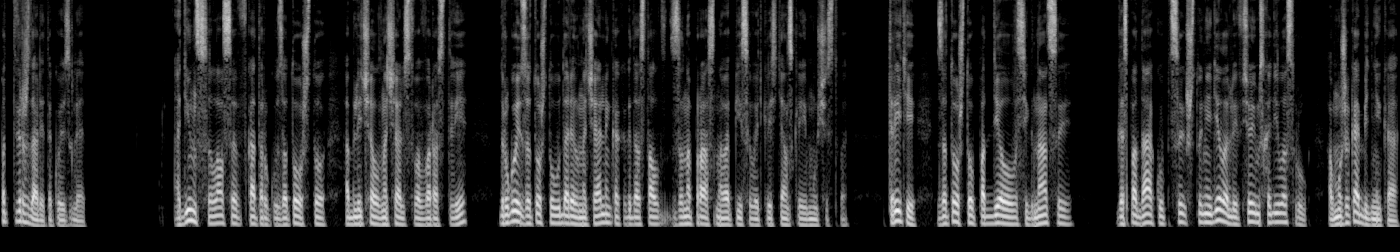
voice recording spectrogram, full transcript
подтверждали такой взгляд. Один ссылался в каторгу за то, что обличал начальство в воровстве, другой за то, что ударил начальника, когда стал занапрасно описывать крестьянское имущество, третий за то, что подделал ассигнации. Господа, купцы, что не делали, все им сходило с рук, а мужика-бедняка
